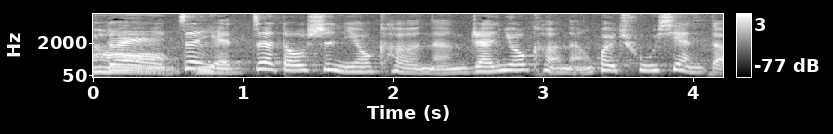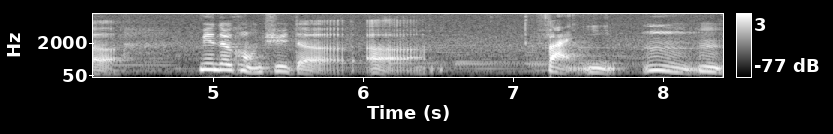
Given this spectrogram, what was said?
哦，对，这也、这都是你有可能人有可能会出现的面对恐惧的呃反应。嗯嗯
